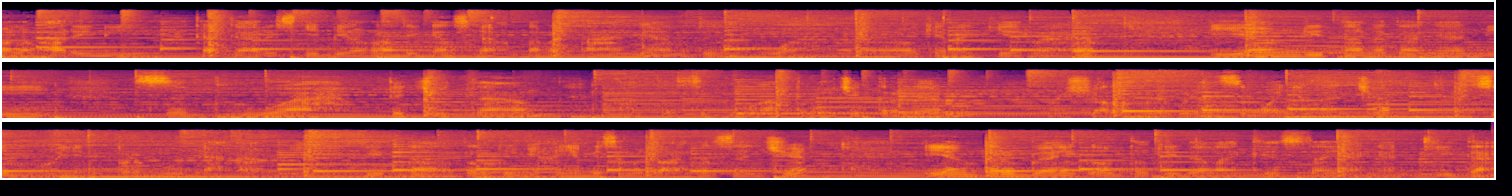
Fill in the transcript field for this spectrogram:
Malam hari ini kakak Rizky Bilar perhatikan sedang tanda tangan tuh. Wow, kira-kira yang ditandatangani sebuah kejutan atau sebuah proyek terbaru. Masya Allah mudah-mudahan semuanya lancar, semuanya dipermudah. Amin kita tentunya hanya bisa mendoakan saja yang terbaik untuk idola kesayangan kita.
